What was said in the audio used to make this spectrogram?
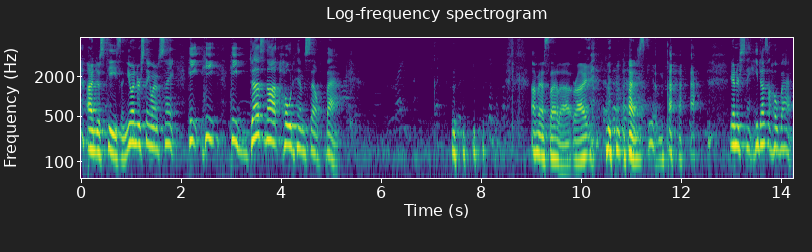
I'm just teasing. You understand what I'm saying? He, he, he does not hold himself back. I messed that up, right? I'm just kidding. you understand? He doesn't hold back.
